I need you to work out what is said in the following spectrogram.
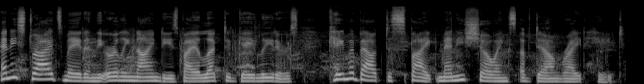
Any strides made in the early 90s by elected gay leaders came about despite many showings of downright hate.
